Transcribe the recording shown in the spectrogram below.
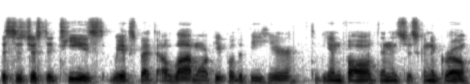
this is just a tease. We expect a lot more people to be here, to be involved, and it's just going to grow.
